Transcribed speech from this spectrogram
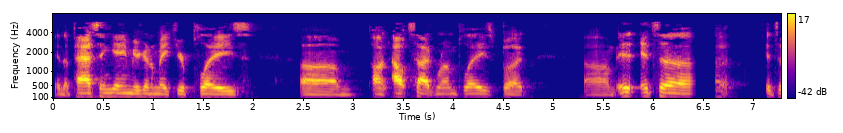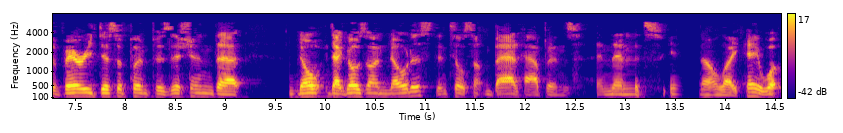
in the passing game. You're going to make your plays um, on outside run plays, but um, it, it's a it's a very disciplined position that no that goes unnoticed until something bad happens, and then it's you know like, hey, what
